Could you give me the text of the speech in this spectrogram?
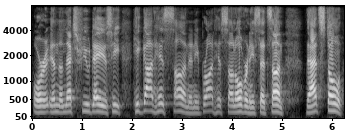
or in the next few days, he, he got his son and he brought his son over and he said, Son, that stone,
